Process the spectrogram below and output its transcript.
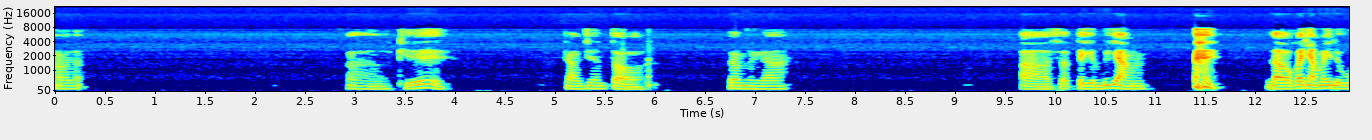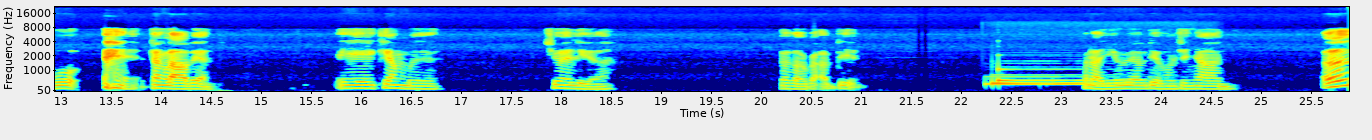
เอาละอ่าโอเคการเรียนต่อแป๊บหนึ่งนะ อ่า สตรีมหรือยัง เราก็ยังไม่รู้ต้งรอไปก่อนเอ เครื่องมือ ช่วยเหลือต่อต่อก็อัปเดตขณะนี้มีอัปเดตความใช้งาน เออ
